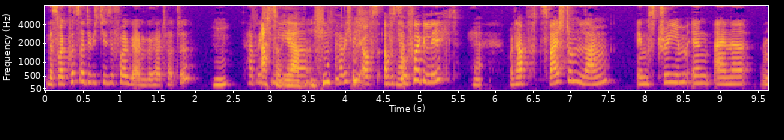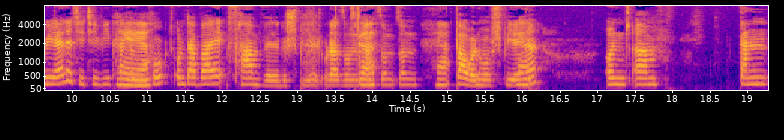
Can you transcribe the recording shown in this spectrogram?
das war kurz nachdem ich diese Folge angehört hatte, Hm? habe ich, so, mir- ja. hab ich mich aufs, aufs Ja. Sofa gelegt Ja. und habe zwei Stunden lang im Stream irgendeine Reality-TV-Kacke Ja, ja. geguckt und dabei Farmville gespielt oder so ein, so, ein- so ein Ja. Bauernhofspiel, ne? Und ähm, dann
